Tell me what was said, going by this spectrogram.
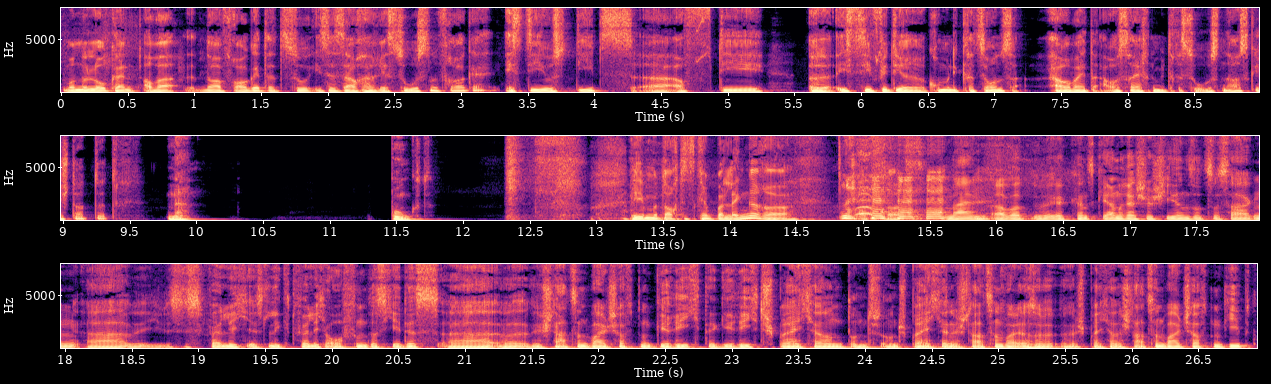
Monolog haben. Aber noch eine Frage dazu, ist es auch eine Ressourcenfrage? Ist die Justiz äh, auf die, äh, ist sie für die Kommunikationsarbeit ausreichend mit Ressourcen ausgestattet? Nein. Punkt. Ich habe mir gedacht, das könnte ein längerer. Nein, aber ihr könnt es gern recherchieren sozusagen. Äh, es ist völlig, es liegt völlig offen, dass jedes äh, die Staatsanwaltschaften und Gerichte, Gerichtssprecher und, und, und Sprecher der Staatsanwalt, also äh, Sprecher der Staatsanwaltschaften gibt.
